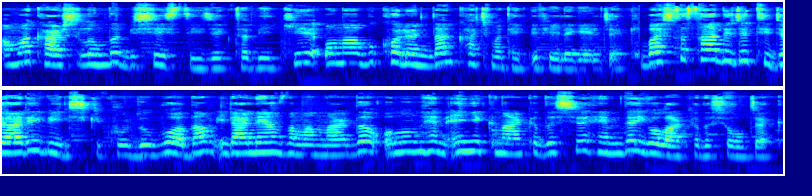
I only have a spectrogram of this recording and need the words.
ama karşılığında bir şey isteyecek tabii ki. Ona bu koloniden kaçma teklifiyle gelecek. Başta sadece ticari bir ilişki kurduğu bu adam ilerleyen zamanlarda onun hem en yakın arkadaşı hem de yol arkadaşı olacak. olacak.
